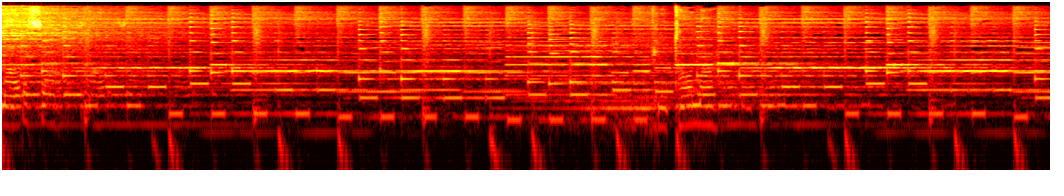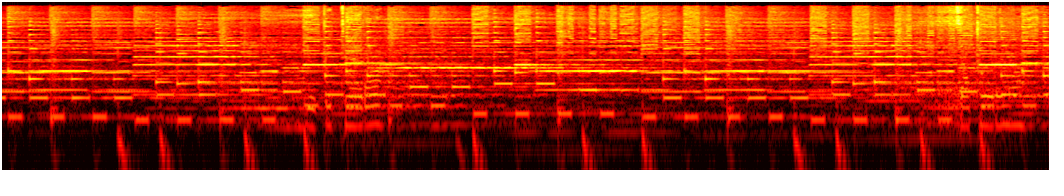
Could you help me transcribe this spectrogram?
Marsa. Plutona. Música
